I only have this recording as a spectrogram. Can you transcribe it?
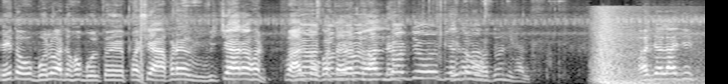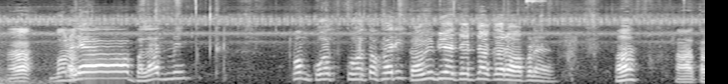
એ તો હું બોલવા દે હું બોલતો એ પછી આપણે વિચાર હન હાલ તો તરત તો હાલ દે. એ તો જણા. વાંધો નહીં હાલ. હા જલાજી. હા બોલો. અલ્યા ભલાદમી. આમ કો કો તો ખરી. તમે બે ચર્ચા કરો આપણે. હા? હા તો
